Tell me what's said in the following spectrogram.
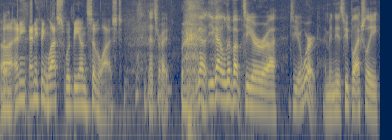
uh, any anything less would be uncivilized. That's right. You got you got to live up to your uh, to your word. I mean, these people actually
